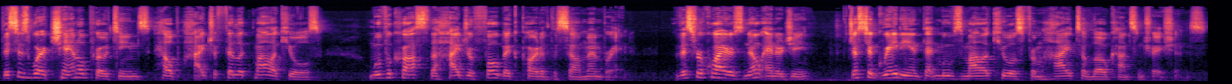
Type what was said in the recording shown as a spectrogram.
This is where channel proteins help hydrophilic molecules move across the hydrophobic part of the cell membrane. This requires no energy, just a gradient that moves molecules from high to low concentrations.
